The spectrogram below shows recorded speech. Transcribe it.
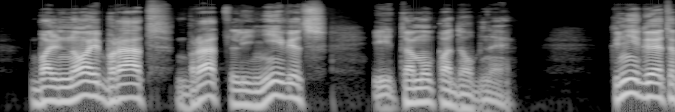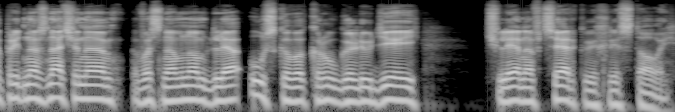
– больной брат, брат-ленивец и тому подобное. Книга эта предназначена в основном для узкого круга людей, членов Церкви Христовой.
